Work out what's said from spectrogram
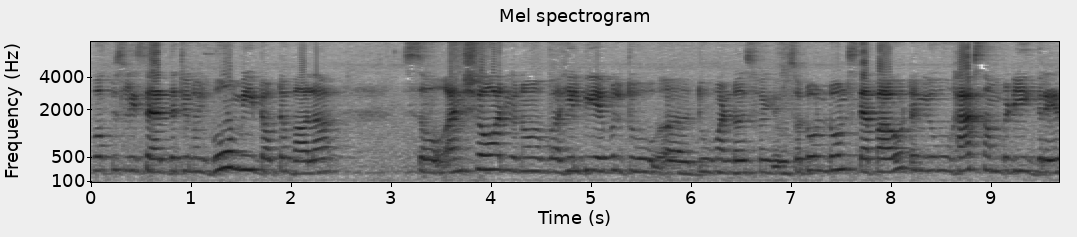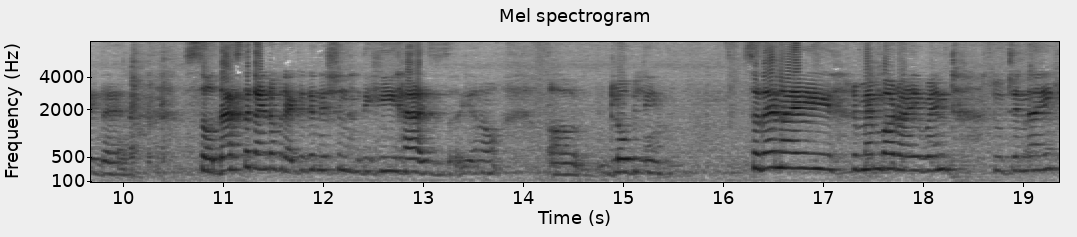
purposely said that you know go meet Dr. Bala. So I'm sure you know he'll be able to uh, do wonders for you. So don't don't step out, and you have somebody great there. So that's the kind of recognition that he has, you know, uh, globally. So then I remember I went to Chennai.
